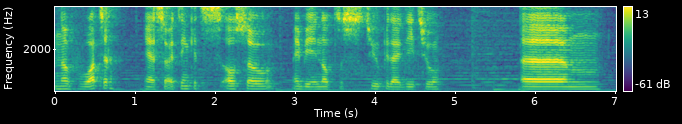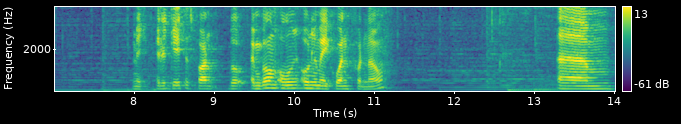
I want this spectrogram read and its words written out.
enough water. Yeah, so I think it's also maybe not a stupid idea to um, make irrigated farm. but I'm gonna only, only make one for now. Um,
